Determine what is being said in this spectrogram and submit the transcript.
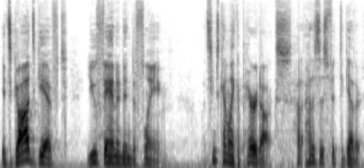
It's God's gift, you fan it into flame. It seems kind of like a paradox. How, how, does this fit together?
